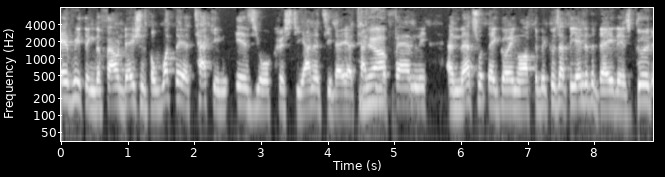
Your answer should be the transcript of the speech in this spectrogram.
everything, the foundations. But what they're attacking is your Christianity. They're attacking Yeah. your family. And that's what they're going after because at the end of the day, there's good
